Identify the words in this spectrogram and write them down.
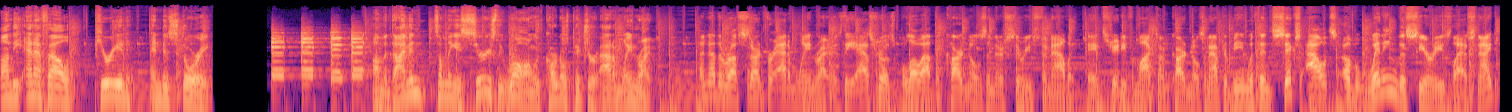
on the NFL, period. End of story. On the diamond, something is seriously wrong with Cardinals pitcher Adam Wainwright. Another rough start for Adam Wainwright as the Astros blow out the Cardinals in their series finale. Hey, it's JD from Locked On Cardinals, and after being within six outs of winning the series last night,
